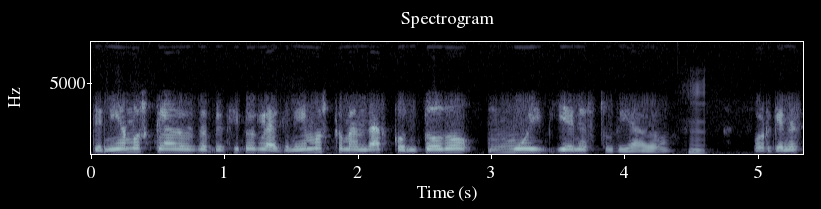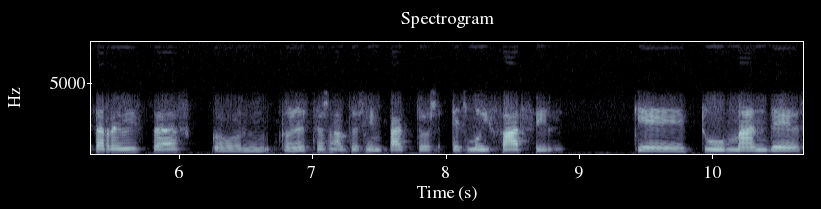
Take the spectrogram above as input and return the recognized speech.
teníamos claro desde el principio que la teníamos que mandar con todo muy bien estudiado. Hmm porque en estas revistas, con, estos altos impactos, es muy fácil que tú mandes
